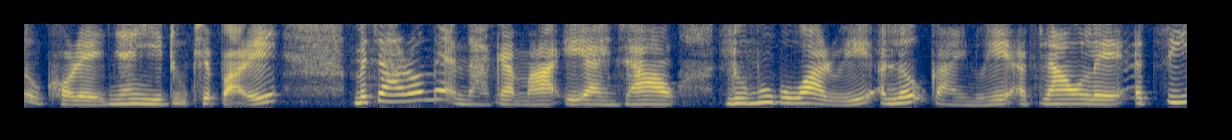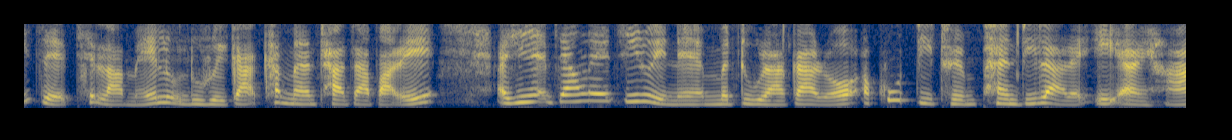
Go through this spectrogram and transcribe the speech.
လို့ခေါ်တဲ့ဉာဏ်ရည်တုဖြစ်ပါတယ်။မကြတော့မဲ့အနာဂတ်မှာ AI ကြောင့်လူမှုဘဝတွေအလုပ်အကင်တွေအပြောင်းလဲအကြီးအကျယ်ဖြစ်လာမယ်လို့လူတွေကခန့်မှန်းထားကြပါတယ်။အရင်အပြောင်းလဲကြီးတွေနဲ့မတူတာကတော့အခုတီထွင်ဖန်တီးလာတဲ့ AI ဟာ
